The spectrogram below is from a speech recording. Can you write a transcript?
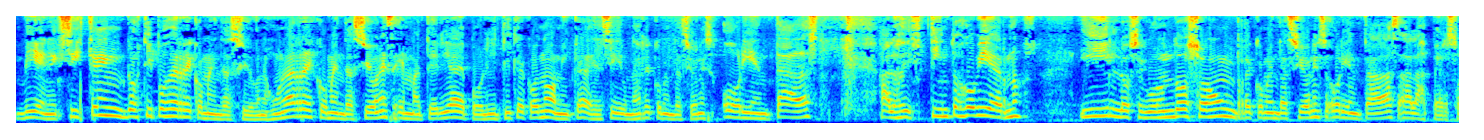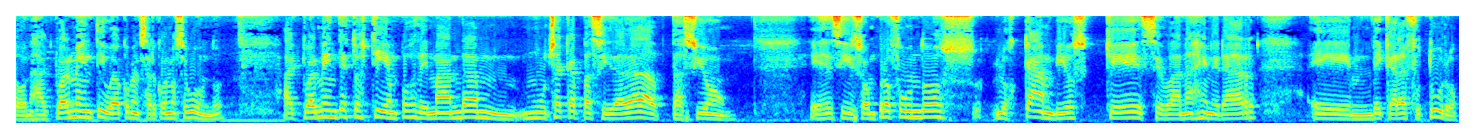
Bien, existen dos tipos de recomendaciones. Unas recomendaciones en materia de política económica, es decir, unas recomendaciones orientadas a los distintos gobiernos y lo segundo son recomendaciones orientadas a las personas. Actualmente, y voy a comenzar con lo segundo, actualmente estos tiempos demandan mucha capacidad de adaptación. Es decir, son profundos los cambios que se van a generar eh, de cara al futuro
